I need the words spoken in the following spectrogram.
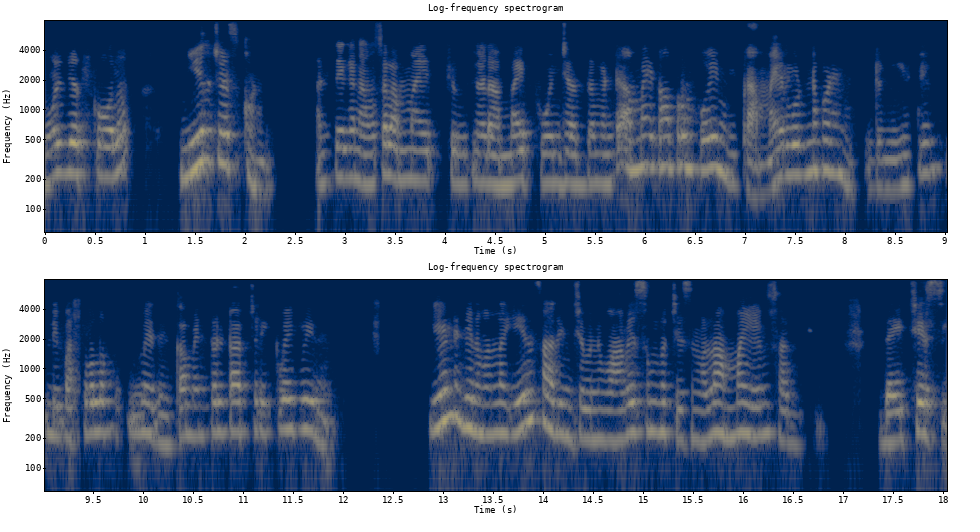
మోల్డ్ చేసుకోవాలో మీరు చేసుకోండి. అంతేగాని అవసరం అమ్మాయి తిరుగుతున్నాడు. ఆ అమ్మాయికి ఫోన్ చేద్దామంటే అమ్మాయి కాపురం పోయింది. ఇప్పుడు అమ్మాయి రోడ్డున పడింది. ఇటు నీకు నీ భర్త వల్ల లేదు. ఇంకా మెంటల్ టార్చర్ ఎక్కువైపోయింది. ఏంటి దీనివల్ల ఏం సాధించావు? నువ్వు ఆవేశంలో చేసిన వల్ల అమ్మాయి ఏం సాధించింది? దయచేసి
